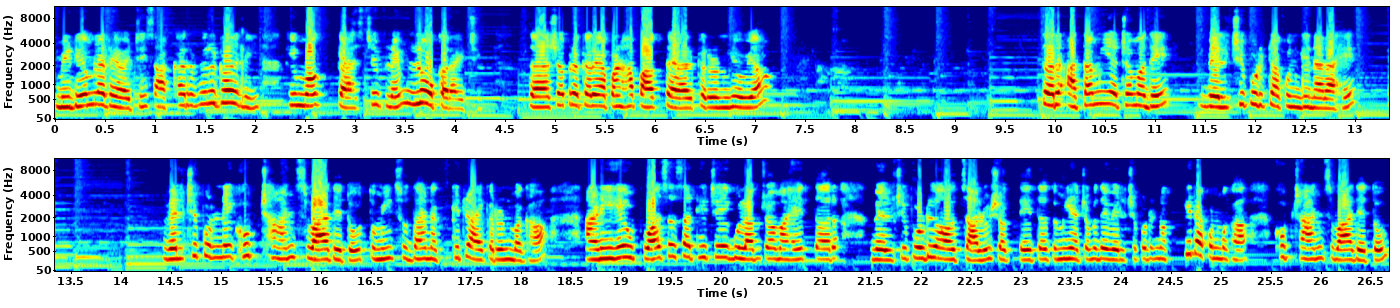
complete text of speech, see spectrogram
मीडियमला ठेवायची. साखर विरघळली की मग गॅसची फ्लेम लो करायची. तर अशा प्रकारे आपण हा पाक तयार करून घेऊया. तर आता मी याच्यामध्ये वेलची पूड टाकून घेणार आहे. वेलची पूडने खूप छान स्वाद येतो. तुम्ही सुद्धा नक्की ट्राय करून बघा. आणि हे उपवासासाठीचे गुलाबजाम आहेत तर वेलची पूड चालू शकते. तर तुम्ही याच्यामध्ये वेलची पूड नक्की टाकून बघा. खूप छान स्वाद येतो.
